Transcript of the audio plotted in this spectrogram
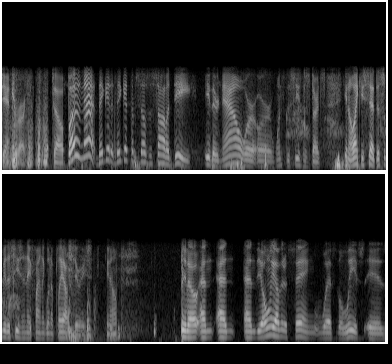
Dan Girardi. So, but other than that, they get they get themselves a solid D either now or or once the season starts. You know, like you said, this will be the season they finally win a playoff series. You know. You know, and and and the only other thing with the Leafs is,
